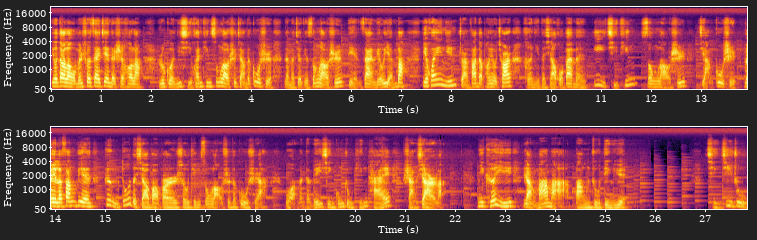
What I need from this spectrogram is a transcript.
又到了我们说再见的时候了。如果你喜欢听松老师讲的故事，那么就给松老师点赞留言吧。也欢迎您转发到朋友圈，和你的小伙伴们一起听松老师讲故事。为了方便更多的小宝贝儿收听松老师的故事啊，我们的微信公众平台上线了，你可以让妈妈帮助订阅。请记住，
